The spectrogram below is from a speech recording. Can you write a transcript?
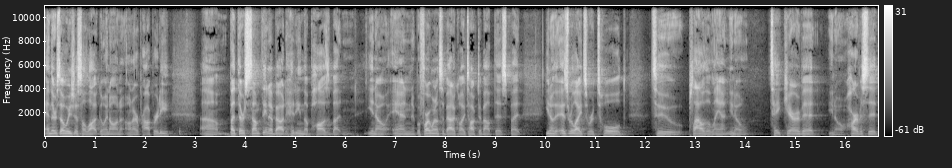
and there's always just a lot going on on our property. Um, but there's something about hitting the pause button, you know. And before I went on sabbatical, I talked about this, but, you know, the Israelites were told to plow the land, you know, take care of it, you know, harvest it,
